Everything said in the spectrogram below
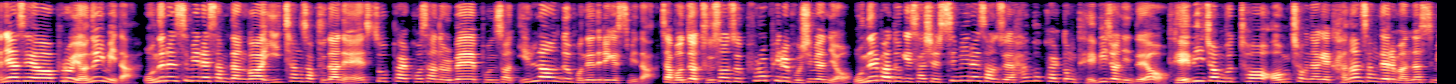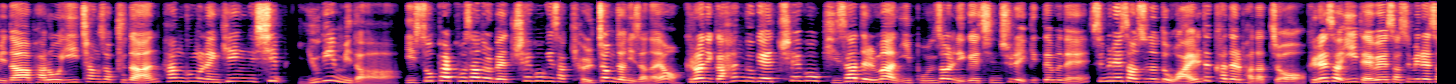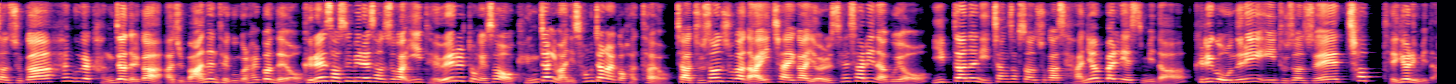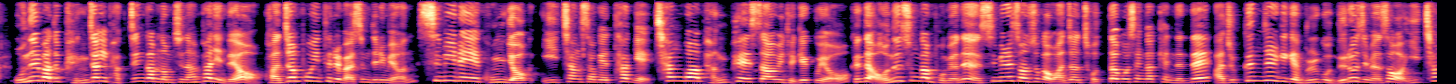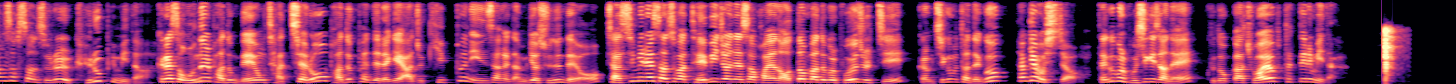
안녕하세요. 프로 연우입니다. 오늘은 스미레 3단과 이창석 9단의 소팔 코사놀베 본선 1라운드 보내드리겠습니다. 자, 먼저 두 선수 프로필을 보시면요. 오늘 바둑이 사실 스미레 선수의 한국 활동 데뷔전인데요. 데뷔전부터 엄청나게 강한 상대를 만났습니다. 바로 이창석 9단 한국 랭킹 16위입니다. 이 소팔 코사놀베 최고 기사 결정전이잖아요. 그러니까 한국의 최고 기사들만 이 본선 리그에 진출해 있기 때문에 스미레 선수는 또 와일드 카드를 받았죠. 그래서 이 대회에서 스미레 선수가 한국의 강 자들과 아주 많은 대국을 할 건데요. 그래서 스미레 선수가 이 대회를 통해서 굉장히 많이 성장할 것 같아요. 자, 두 선수가 나이 차이가 13살이 나고요. 입단은 이창석 선수가 4년 빨리 했습니다. 그리고 오늘이 이 두 선수의 첫 대결입니다. 오늘 봐도 굉장히 박진감 넘치는 한 판인데요. 관전 포인트를 말씀드리면 스미레의 공격, 이창석의 타겟, 창과 방패의 싸움이 되겠고요. 근데 어느 순간 보면은 스미레 선수가 완전 졌다고 생각했는데 아주 끈질기게 물고 늘어지면서 이창석 선수를 괴롭힙니다. 그래서 오늘 바둑 내용 자체로 바둑 팬들에게 아주 깊은 인상을 남겨주는데요. 자, 스미레 선수가 데뷔전에서 과연 어떤 바둑을 보여줄지 그럼 지금부터 대국 함께 보시죠. 대국을 보시기 전에 구독과 좋아요 부탁드립니다.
